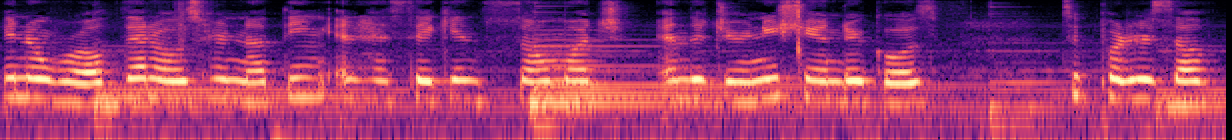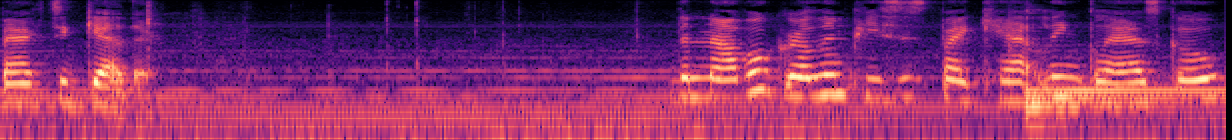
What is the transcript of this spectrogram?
in a world that owes her nothing and has taken so much, and the journey she undergoes to put herself back together. The novel Girl in Pieces by Kathleen Glasgow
